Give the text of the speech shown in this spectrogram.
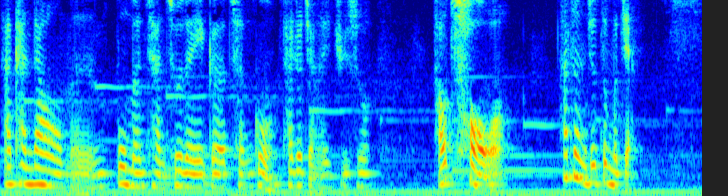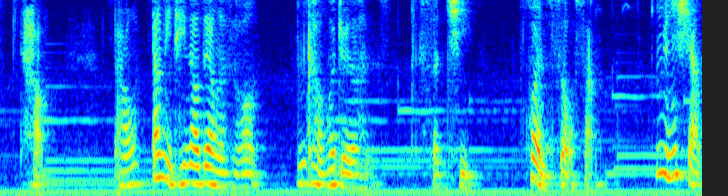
他看到我们部门产出的一个成果，他就讲了一句说：“好丑哦。”他真的就这么讲。好，然后当你听到这样的时候，你可能会觉得很生气，会很受伤，因为你想，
